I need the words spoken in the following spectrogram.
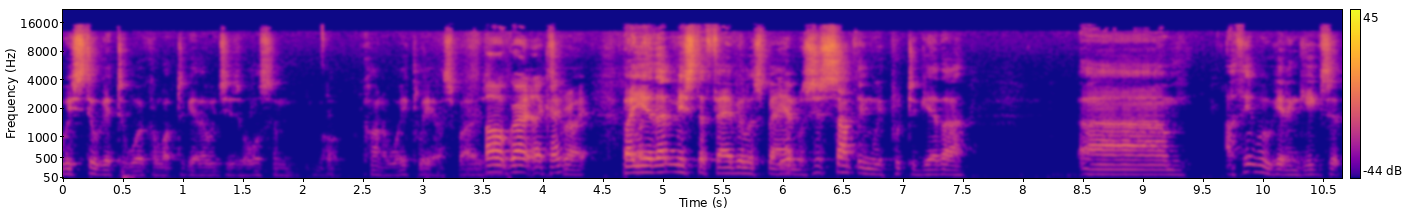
we still get to work a lot together, which is awesome. Well, kind of weekly, I suppose. Oh, great. It's Okay. great. But yeah, that Mr. Fabulous band Yep. was just something we put together. Um, I think we were getting gigs at.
